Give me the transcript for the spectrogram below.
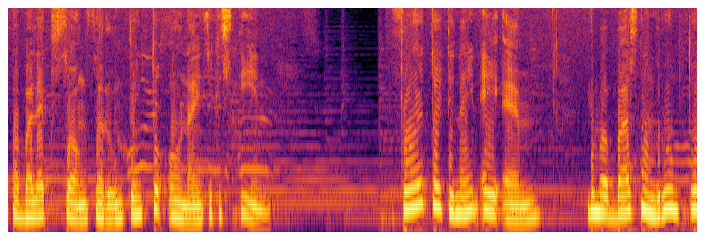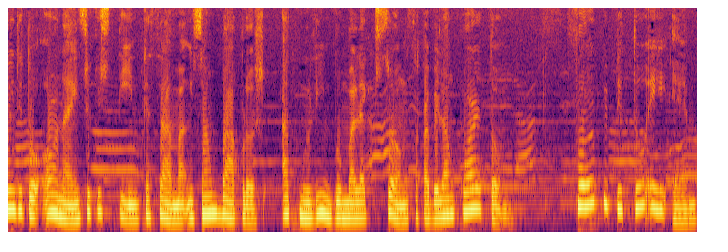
pabalik song sa room 2209 si Christine. 4.39 a.m., lumabas ng room 2209 si Christine kasama ang isang backlash at muling bumalik song sa kabilang kwarto. 4.52 a.m.,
